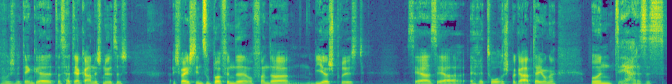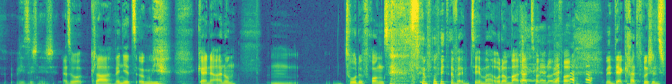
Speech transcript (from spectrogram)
wo ich mir denke, das hat er gar nicht nötig. Ich, weil ich den super finde, auch von der, wie er spricht. Sehr, sehr rhetorisch begabt, der Junge. Und ja, das ist, weiß ich nicht. Also klar, wenn jetzt irgendwie, keine Ahnung, ein Tour de France, sind wir wieder beim Thema, oder Marathonläufer, wenn der gerade frisch ins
